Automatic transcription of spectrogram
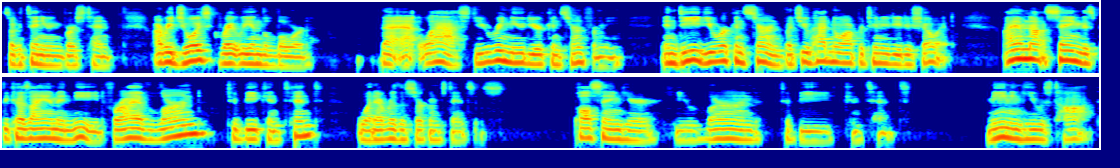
So, continuing verse 10 I rejoice greatly in the Lord that at last you renewed your concern for me. Indeed, you were concerned, but you had no opportunity to show it. I am not saying this because I am in need, for I have learned to be content whatever the circumstances. Paul saying here, he learned to be content meaning he was taught.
